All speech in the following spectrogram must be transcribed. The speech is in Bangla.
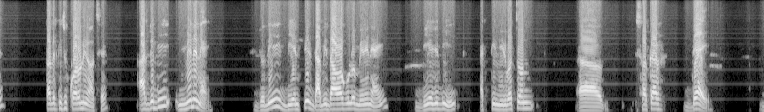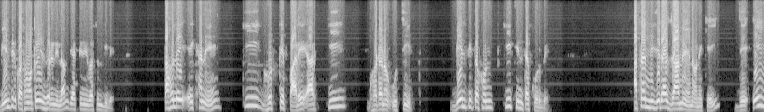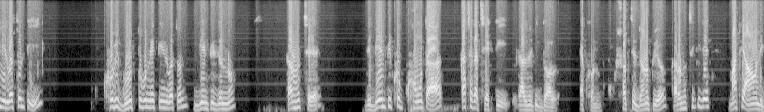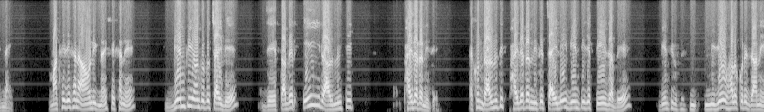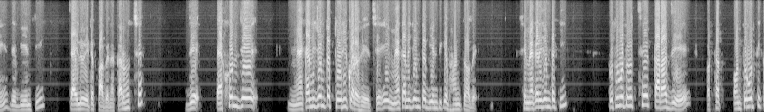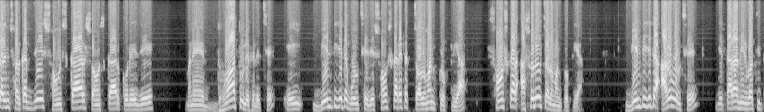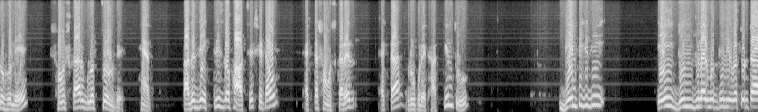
তাদের কিছু করণীয় আছে। আর যদি মেনে নেয়, যদি বিএনপির দাবি দাওয়াগুলো মেনে নেয়, দিয়ে যদি একটি নির্বাচন সরকার দেয় বিএনপির কথা মতোই ধরে নিলাম যে একটি নির্বাচন দিবে। তাহলে এখানে কি ঘটতে পারে আর কি ঘটানো উচিত। বিএনপি তখন কি চিন্তা করবে? আপনারা নিজেরা জানেন অনেকেই যে এই নির্বাচনটি খুবই গুরুত্বপূর্ণ একটি নির্বাচন বিএনপির জন্য। কারণ হচ্ছে যে বিএনপি খুব ক্ষমতা কাছাকাছি একটি রাজনৈতিক দল এখন। সবচেয়ে জনপ্রিয় কারণ হচ্ছে কি যে মাঠে আওয়ামী লীগ নাই। মাঠে যেখানে আওয়ামী লীগ নাই, সেখানে বিএনপি অন্তত চাইবে যে তাদের এই রাজনৈতিক ফায়দাটা নিতে। এখন রাজনৈতিক ফায়দাটা নিতে চাইলেই বিএনপি যে পেয়ে যাবে, বিএনপি নিজেও ভালো করে জানে যে বিএনপি চাইলেও এটা পাবে না। কারণ হচ্ছে যে এখন যে মেকানিজমটা তৈরি করা হয়েছে, এই মেকানিজমটা বিএনপিকে ভাঙতে হবে। সে মেকানিজমটা কি? প্রথমত হচ্ছে তারা যে অর্থাৎ অন্তর্বর্তীকালীন সরকার যে সংস্কার সংস্কার করে যে মানে ধোঁয়া তুলে ফেলেছে। এই বিএনপি যেটা বলছে যে সংস্কার একটা চলমান প্রক্রিয়া, সংস্কার আসলেও চলমান প্রক্রিয়া। বিএনপি যেটা আরও বলছে যে তারা নির্বাচিত হলে সংস্কারগুলো চলবে। হ্যাঁ তাদের যে একত্রিশ দফা আছে সেটাও একটা সংস্কারের একটা রূপরেখা। কিন্তু বিএনপি যদি এই জুন, জুলাইয়ের মধ্যে নির্বাচনটা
